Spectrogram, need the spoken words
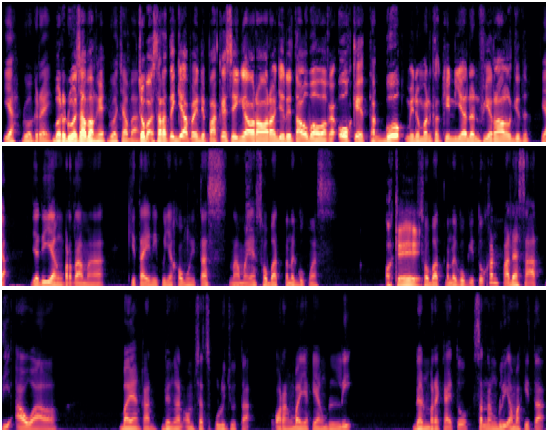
Ya, dua gerai, Baru dua cabang ya? dua cabang. Coba strategi apa yang dipakai sehingga orang-orang jadi tahu bahwa kayak oke teguk minuman kekinian dan viral gitu. Jadi yang pertama, kita ini punya komunitas namanya Sobat Peneguk, Mas. Oke. Sobat Peneguk itu kan pada saat di awal bayangkan dengan omset 10 juta, orang banyak yang beli dan mereka itu senang beli sama kita.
